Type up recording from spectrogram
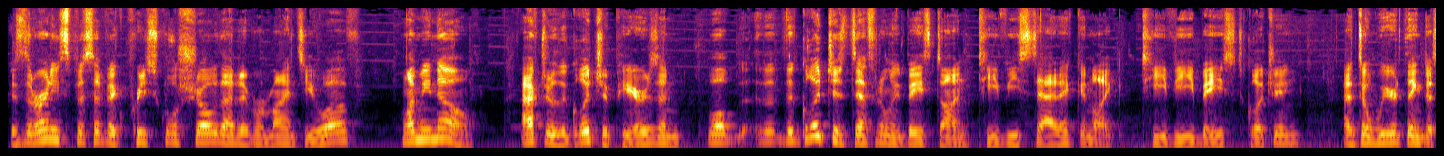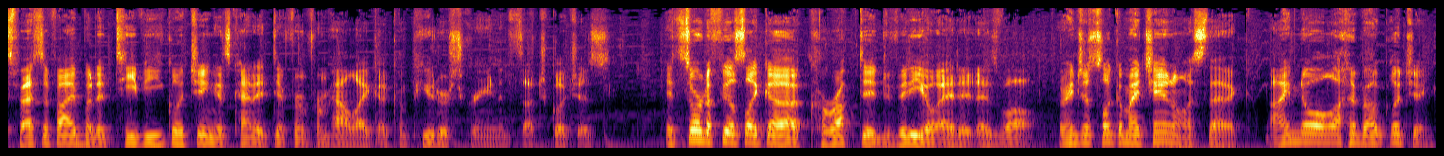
Is there any specific preschool show that it reminds you of? Let me know after the glitch appears, and well, the, the, glitch is definitely based on TV static and like TV based glitching. That's a weird thing to specify, but a TV glitching is kind of different from how like a computer screen and such glitches. It sort of feels like a corrupted video edit as well. I mean, just look at my channel aesthetic. I know a lot about glitching.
